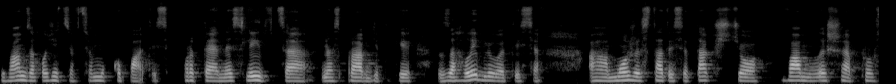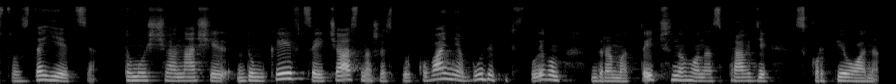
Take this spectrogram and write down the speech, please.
і вам захочеться в цьому копатися. Проте не слід в це насправді таки заглиблюватися. А може статися так, що вам лише просто здається, тому що наші думки в цей час, наше спілкування буде під впливом драматичного насправді скорпіона.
